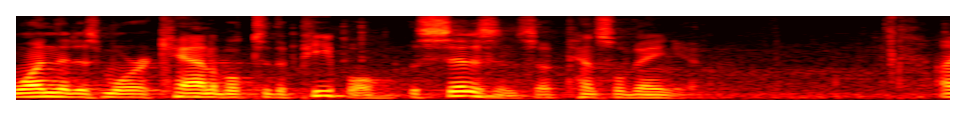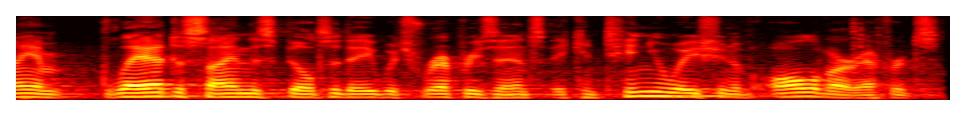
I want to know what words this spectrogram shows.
one that is more accountable to the people, the citizens of Pennsylvania. I am glad to sign this bill today, which represents a continuation of all of our efforts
